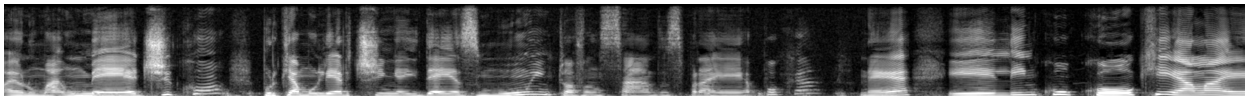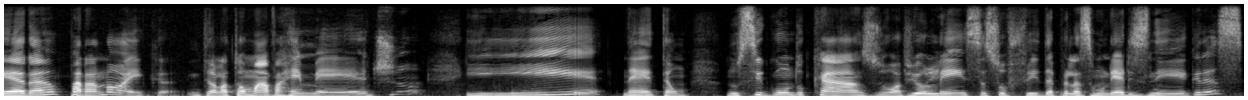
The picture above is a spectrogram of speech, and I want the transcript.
era uma, um médico, porque a mulher tinha ideias muito avançadas para a época, né? Ele inculcou que ela era paranoica. Então ela tomava remédio E, né, então, no segundo caso, a violência sofrida pelas mulheres negras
